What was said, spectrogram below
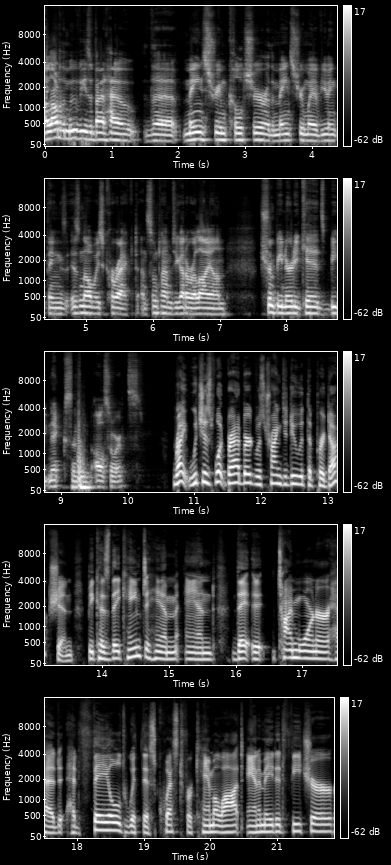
a lot of the movies about how the mainstream culture or the mainstream way of viewing things isn't always correct, and sometimes you got to rely on shrimpy nerdy kids, beatniks, and all sorts. Right, which is what Brad Bird was trying to do with the production because they came to him and they it, Time Warner had had failed with this Quest for Camelot animated feature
